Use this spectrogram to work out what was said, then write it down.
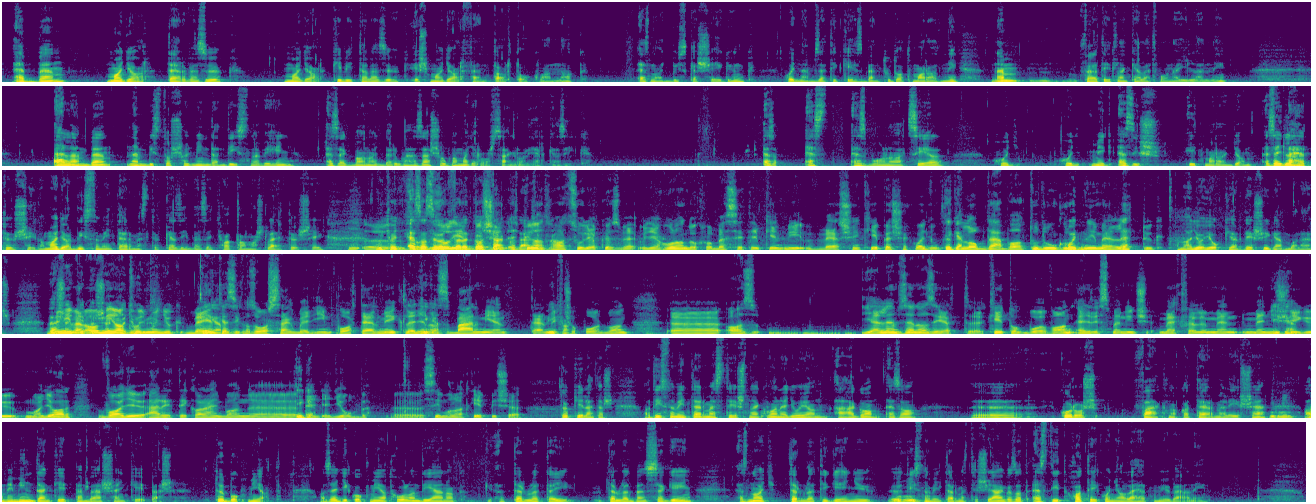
Ebben magyar tervezők, magyar kivitelezők és magyar fenntartók vannak, ez nagy büszkeségünk, hogy nemzeti kézben tudott maradni, nem feltétlen kellett volna illenni. Ellenben nem biztos, hogy minden dísznövény ezekben a nagy beruházásokban Magyarországról érkezik. Ez, ez, ez volna a cél, hogy, hogy még ez is itt maradjon. Ez egy lehetőség. A magyar disznövény termesztők kezében ez egy hatalmas lehetőség. Úgyhogy ez az zöld bocsánat, egy pillanatra hadd szúrja közben. Ugye hollandokról beszélt egyébként mi versenyképesek vagyunk? Tehát igen. labdában tudunk rúgni mellettük? Nagyon jó kérdés, igen Balázs. Nyilván amiatt, hogy mondjuk beérkezik igen. az országba egy importtermék, legyen igen. az bármilyen termékcsoportban, az jellemzően azért két okból van. Egyrészt, mert nincs megfelelő men- mennyiségű Igen. magyar, vagy árérték arányban egy, egy jobb színvonalat képvisel. Tökéletes. A disznövény termesztésnek van egy olyan ága, ez a ö, koros fáknak a termelése, uh-huh. ami mindenképpen versenyképes. Több ok miatt. Az egyik ok miatt Hollandiának területei, területben szegény, ez nagy területigényű uh-huh. disznövénytermesztési ágazat, ezt itt hatékonyan lehet művelni.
